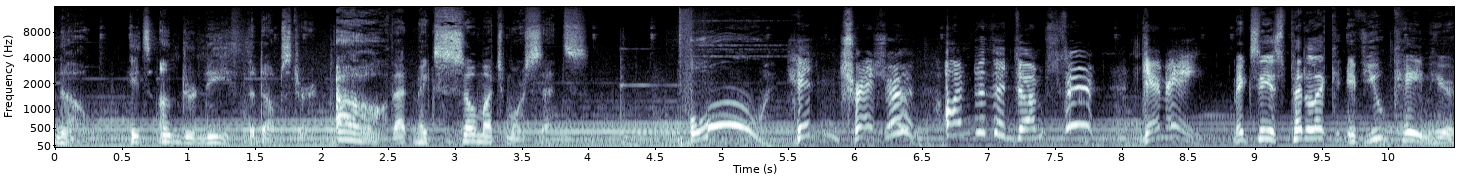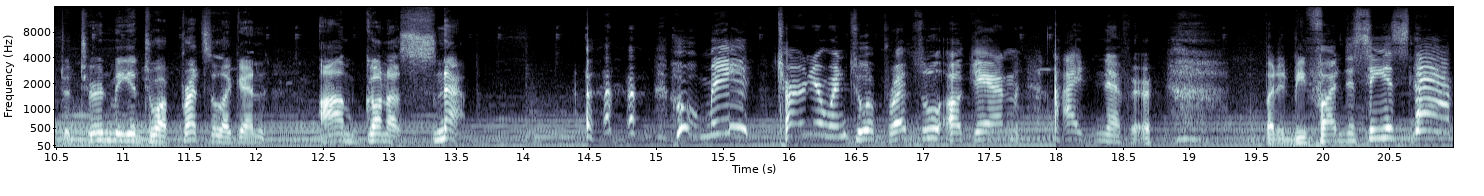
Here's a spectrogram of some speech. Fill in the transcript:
no. It's underneath the dumpster. Oh, that makes so much more sense. Ooh, hidden treasure under the dumpster? Gimme! Mxyzptlk, if you came here to turn me into a pretzel again, I'm gonna snap. Who, me? Turn you into a pretzel again? I'd never. But it'd be fun to see you snap.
